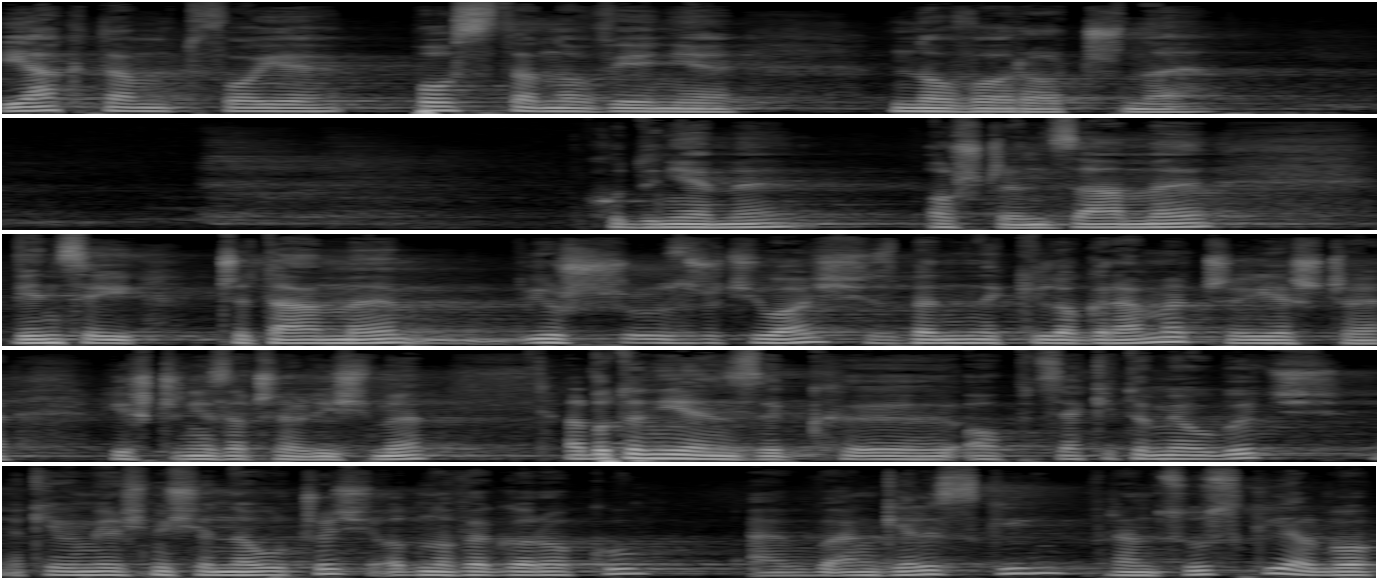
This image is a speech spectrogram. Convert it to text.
jak tam Twoje postanowienie noworoczne? Chudniemy, oszczędzamy, więcej czytamy. Już zrzuciłaś zbędne kilogramy, czy jeszcze, jeszcze nie zaczęliśmy? Albo ten język y, obcy, jaki to miał być? Jakiego mieliśmy się nauczyć od nowego roku? Angielski, francuski albo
